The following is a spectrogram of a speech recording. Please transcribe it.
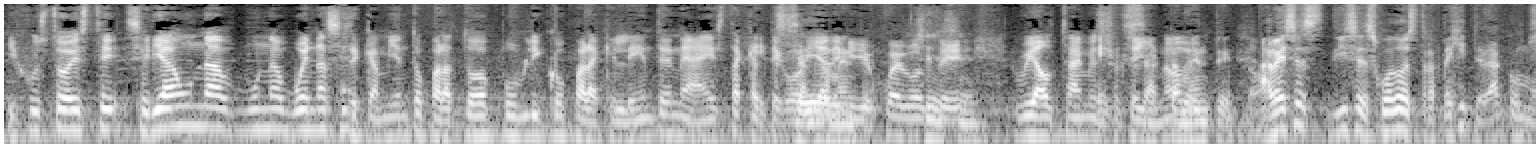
Y justo este sería una, una buen acercamiento para todo público para que le entren a esta categoría de videojuegos de real time strategy. Exactamente. A veces dices juego de estrategia y te da como.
